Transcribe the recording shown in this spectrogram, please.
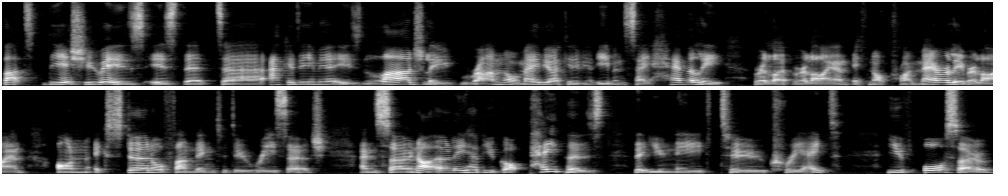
But the issue is, is that uh, academia is largely run, or maybe I could even say heavily reliant, if not primarily reliant, on external funding to do research. And so not only have you got papers that you need to create, you've also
